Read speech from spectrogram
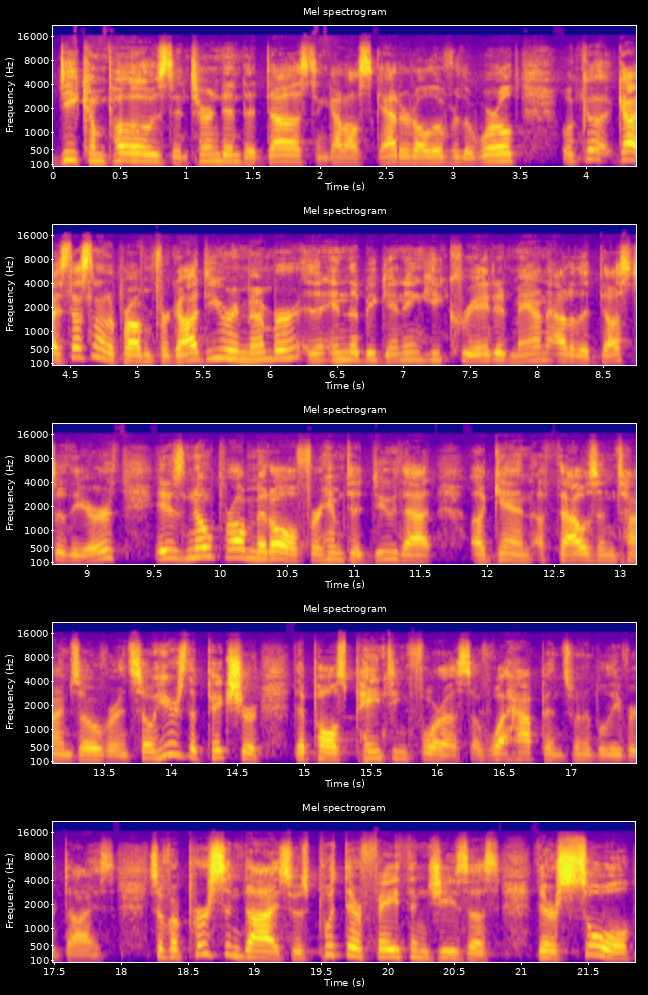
decomposed? And turned into dust and got all scattered all over the world. Well, guys, that's not a problem for God. Do you remember in the beginning, He created man out of the dust of the earth? It is no problem at all for Him to do that again a thousand times over. And so here's the picture that Paul's painting for us of what happens when a believer dies. So if a person dies who has put their faith in Jesus, their soul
